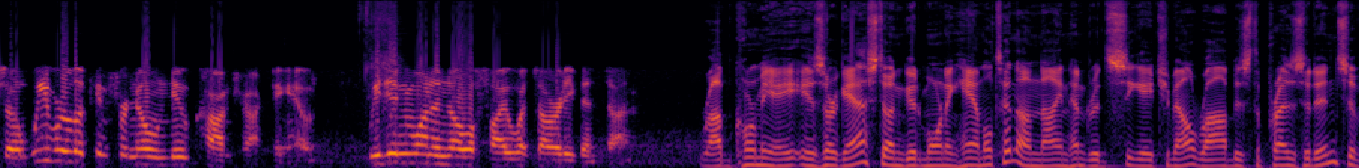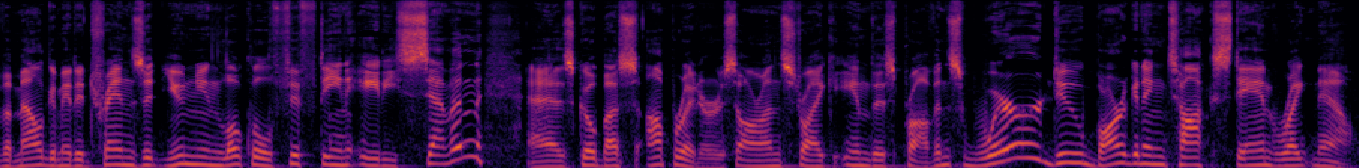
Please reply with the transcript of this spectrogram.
So we were looking for no new contracting out. We didn't want to nullify what's already been done. Rob Cormier is our guest on Good Morning Hamilton on 900 CHML. Rob is the president of Amalgamated Transit Union Local 1587 as GO Bus operators are on strike in this province. Where do bargaining talks stand right now?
